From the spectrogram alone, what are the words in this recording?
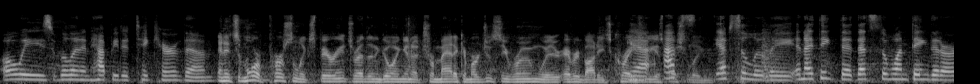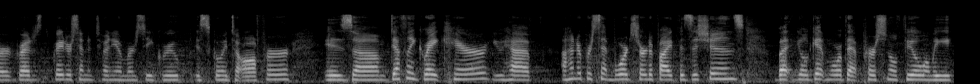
always willing and happy to take care of them. And it's a more personal experience rather than going in a traumatic emergency room where everybody's crazy, abs- especially. absolutely. And I think that that's the one thing that our Greater San Antonio Emergency Group is going to offer is um, definitely great care. You have 100% board certified physicians, but you'll get more of that personal feel when we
